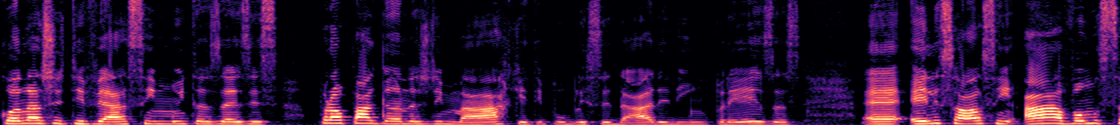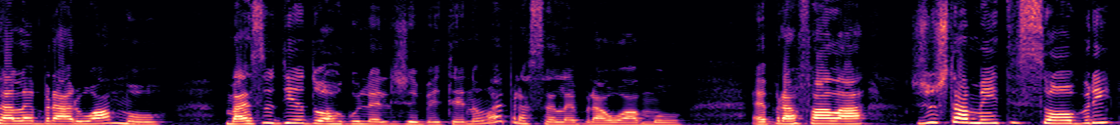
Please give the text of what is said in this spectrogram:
quando a gente vê, assim, muitas vezes propagandas de marketing, publicidade de empresas, é, eles falam assim, ah, vamos celebrar o amor. Mas o dia do orgulho LGBT não é para celebrar o amor. É para falar justamente sobre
